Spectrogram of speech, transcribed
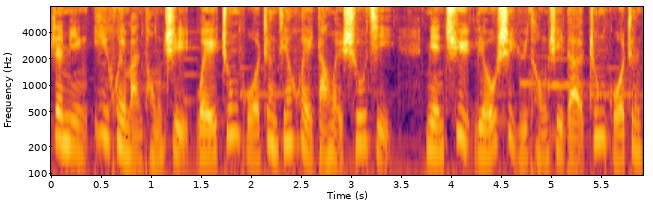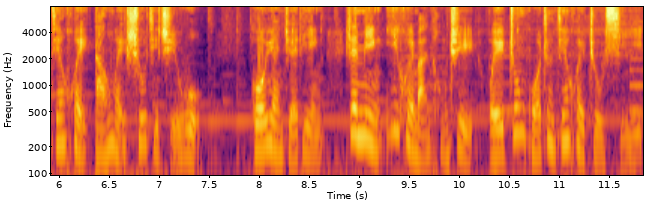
任命易会满同志为中国证监会党委书记，免去刘士余同志的中国证监会党委书记职务。国务院决定任命易会满同志为中国证监会主席，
